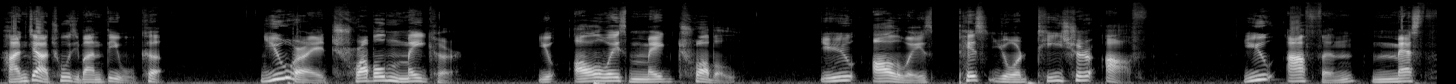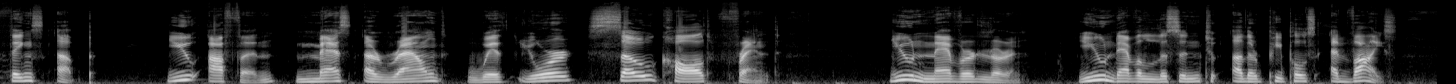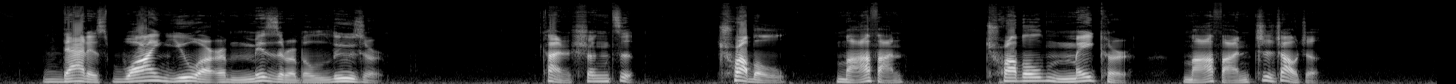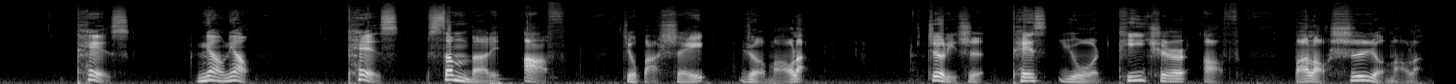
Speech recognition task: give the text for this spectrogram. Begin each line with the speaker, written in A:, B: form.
A: 寒假初级班第五课。You are a troublemaker. You always make trouble. You always piss your teacher off. You often mess things up. You often mess around with your so called friend. You never learn. You never listen to other people's advice. That is why you are a miserable loser. 看生字，trouble 麻烦，troublemaker 麻烦制造者，piss 尿尿，piss somebody off 就把谁惹毛了。这里是 piss your teacher off，把老师惹毛了。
